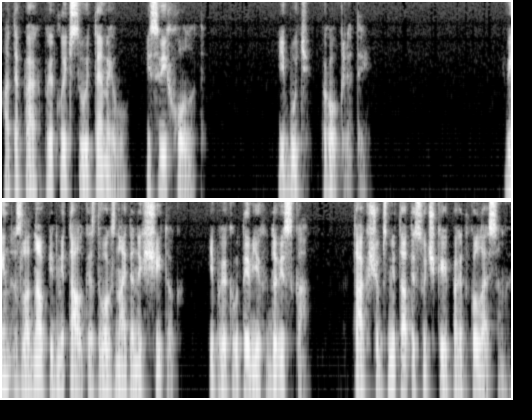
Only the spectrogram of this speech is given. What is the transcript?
А тепер приклич свою темряву і свій холод. І будь проклятий. Він зладнав підміталки з двох знайдених щіток і прикрутив їх до візка, так, щоб змітати сучки перед колесами.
